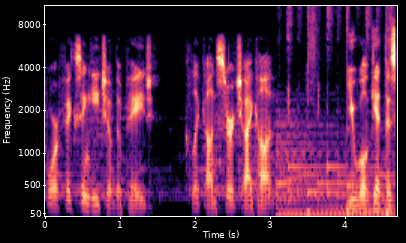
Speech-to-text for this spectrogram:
For fixing each of the page, click on search icon. You will get this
